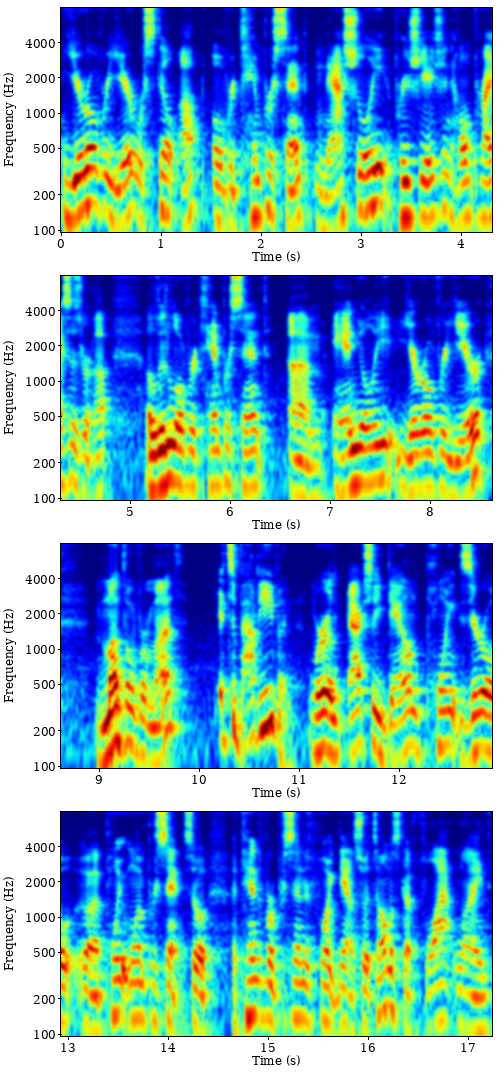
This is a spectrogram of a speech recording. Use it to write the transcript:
year over year, we're still up over 10% nationally. Appreciation, home prices are up a little over 10% um, annually, year over year. Month over month, it's about even. We're actually down 0.0, uh, 0.1%. So a tenth of a percentage point down. So it's almost a flat lined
